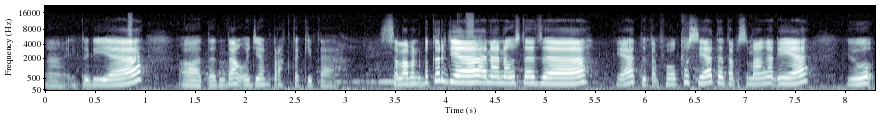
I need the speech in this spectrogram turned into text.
Nah itu dia uh, tentang ujian praktek kita. Selamat bekerja anak-anak ustazah. Ya tetap fokus ya tetap semangat ya. Yuk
